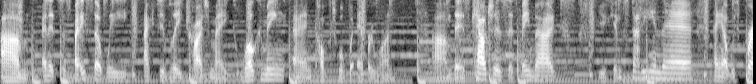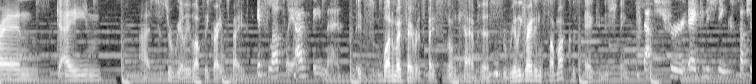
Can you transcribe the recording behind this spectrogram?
Um, and it's a space that we actively try to make welcoming and comfortable for everyone. Um, there's couches, there's beanbags, you can study in there, hang out with friends, game, uh, it's just a really lovely, great space. It's lovely. I've been there. It's one of my favourite spaces on campus. Really great in summer because air conditioning. That's true. Air conditioning is such a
